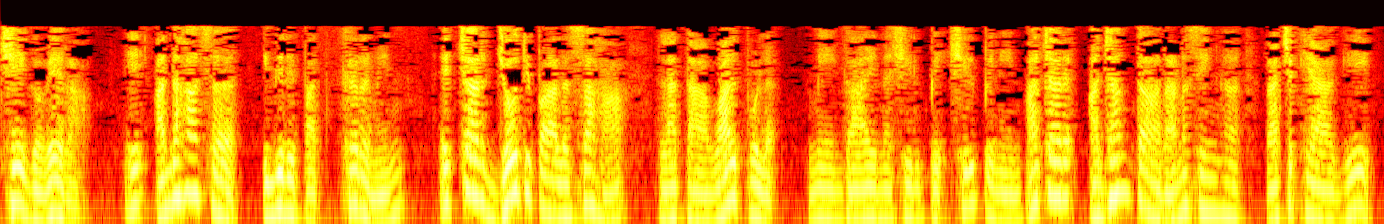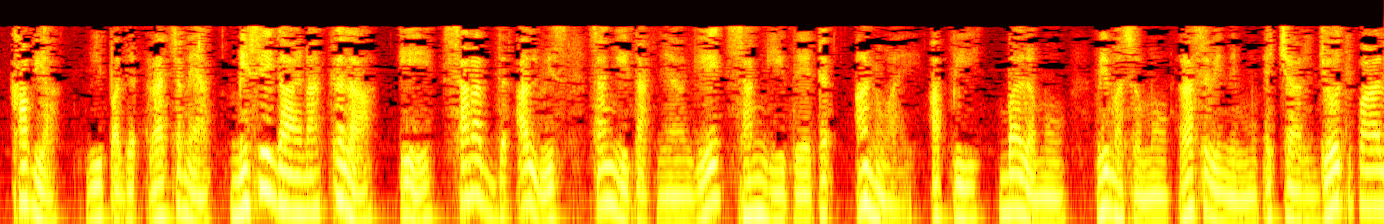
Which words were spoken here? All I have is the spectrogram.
චේගවේරා ඒ අදහස ඉදිරිපත් කරමින් එච්.ආර්. ජෝතිපාල සහ ලතා වල්පොල මේ ගායන ශිල්පී ශිල්පිනීන් ආචාර්ය අජන්තා රණසිංහ රචකයාගේ කවියක්. දීපද රචනයක් මෙසේ ගායනා කළා ඒ සරද්ද අල්විස් සංගීතඥයාගේ සංගීතයට අනුවයි අපි බලමු විමසමු රස විඳිමු එච්.ආර්. ජෝතිපාල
